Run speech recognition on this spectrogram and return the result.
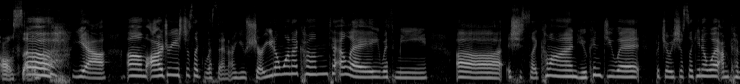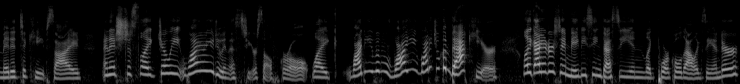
also. Ugh, yeah. Um, Audrey is just like, listen, are you sure you don't want to come to LA with me? Uh, she's like, come on, you can do it. But Joey's just like, you know what? I'm committed to Capeside. And it's just like, Joey, why are you doing this to yourself, girl? Like, why do you even why you why did you come back here? Like I understand maybe seeing Bessie and like poor cold Alexander,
